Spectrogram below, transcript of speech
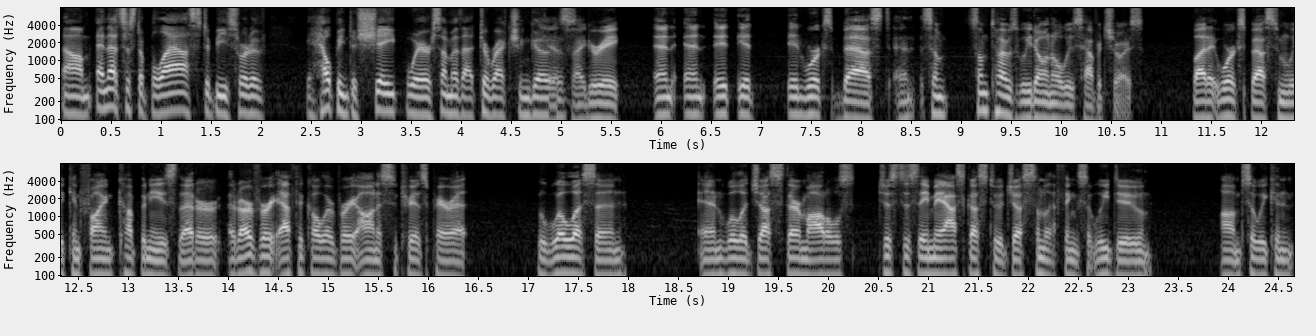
Um, and that's just a blast to be sort of helping to shape where some of that direction goes. Yes, I agree. And and it, it it works best. And some sometimes we don't always have a choice, but it works best when we can find companies that are that are very ethical or very honest and transparent, who will listen, and will adjust their models just as they may ask us to adjust some of the things that we do, um, so we can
